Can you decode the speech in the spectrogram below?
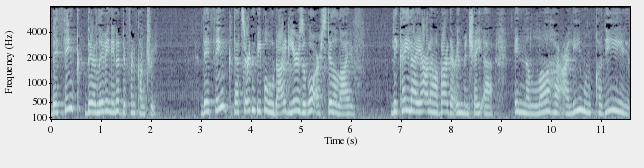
They think they're living in a different country. They think that certain people who died years ago are still alive. لكي لا يعلم بعد علم شيئا إن الله عليم قدير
